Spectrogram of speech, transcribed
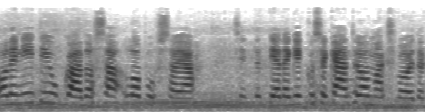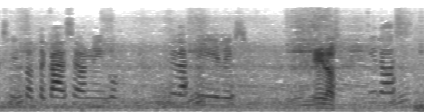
oli niin tiukkaa tuossa lopussa ja sitten tietenkin kun se kääntyi omaksi voitoksi, niin totta kai se on niin kuin hyvä fiilis. Kiitos. Kiitos.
